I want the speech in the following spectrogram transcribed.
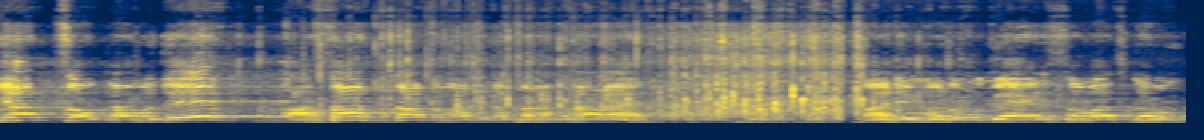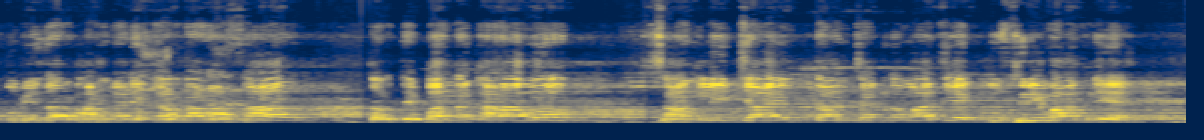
याच चौकामध्ये असाच ताट फडकणार आहे. आणि म्हणून गैरसमज करून तुम्ही जर भानगडी करणार असाल तर ते बंद करावं. सांगलीच्या आयुक्तांच्याकडे माझी एक दुसरी मागणी आहे.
